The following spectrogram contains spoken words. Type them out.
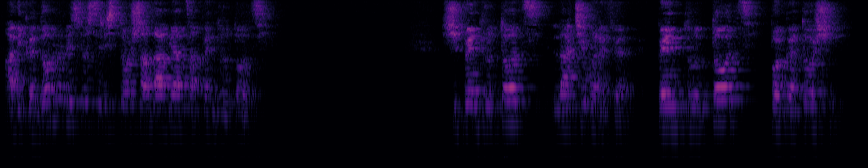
Adică Domnul Isus Hristos și-a dat viața pentru toți. Și pentru toți, la ce mă refer? pentru toți păcătoșii.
